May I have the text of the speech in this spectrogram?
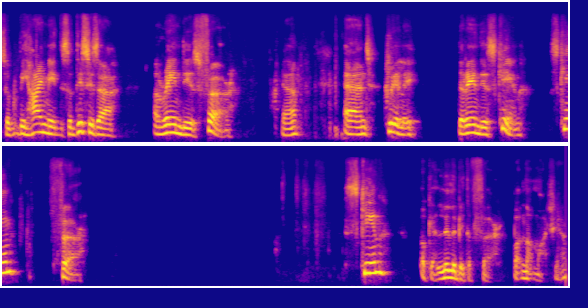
so behind me, so this is a, a reindeer's fur, yeah, and clearly the reindeer skin, skin, fur. Skin, okay, a little bit of fur, but not much, yeah.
